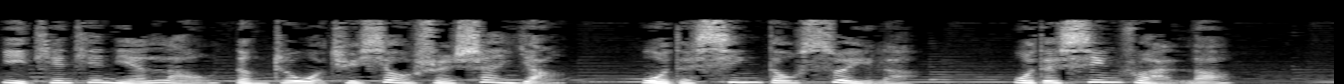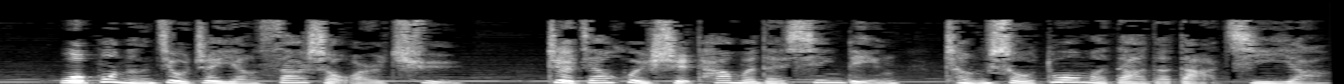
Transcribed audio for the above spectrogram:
一天天年老，等着我去孝顺赡养，我的心都碎了，我的心软了。我不能就这样撒手而去，这将会使他们的心灵承受多么大的打击呀！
